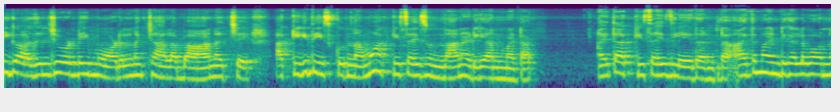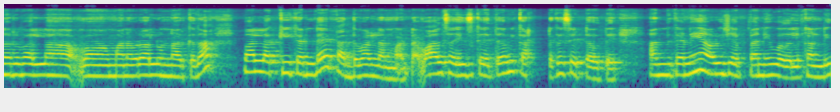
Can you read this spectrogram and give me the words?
ఈ గాజులు చూడండి ఈ మోడల్ నాకు చాలా బాగా నచ్చాయి. అక్కికి తీసుకుందాము అక్కి సైజ్ ఉందా అని అడిగాను అనమాట అయితే అక్కి సైజ్ లేదంట. అయితే మా ఇంటికి వెళ్ళి ఓనర్ వాళ్ళ మనవరాళ్ళు ఉన్నారు కదా వాళ్ళ అక్కి కంటే పెద్దవాళ్ళు అనమాట వాళ్ళ సైజుకి అయితే అవి కరెక్ట్గా సెట్ అవుతాయి. అందుకని ఆవిడ చెప్పాను వదలకండి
